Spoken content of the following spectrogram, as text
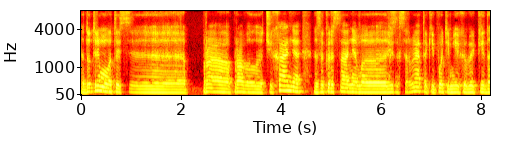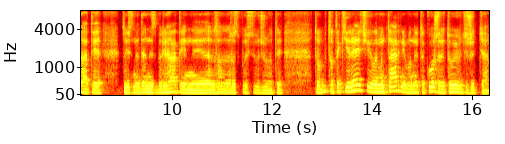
дотримуватись е, пра- правил чихання з використанням е, різних серветок і потім їх викидати, тобто ніде не зберігати і не роз- розповсюджувати. Тобто такі речі елементарні, вони також рятують життя.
